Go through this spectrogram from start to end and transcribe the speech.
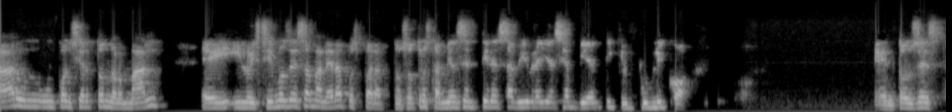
un, un concierto normal, eh, y lo hicimos de esa manera, pues para nosotros también sentir esa vibra y ese ambiente y que el público... Entonces,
